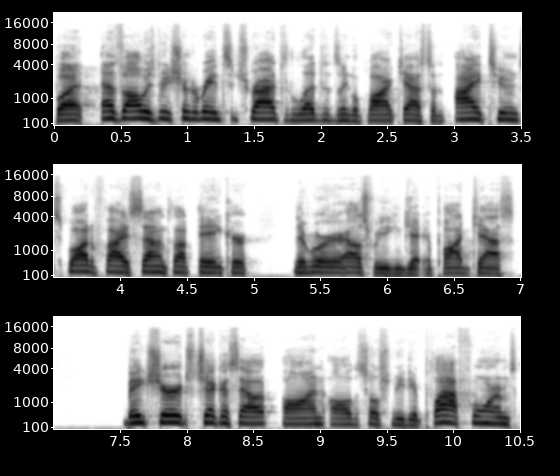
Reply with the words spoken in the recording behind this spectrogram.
But as always, be sure to rate and subscribe to the Legends Lingo podcast on iTunes, Spotify, SoundCloud, Anchor, and everywhere else where you can get your podcasts. Make sure to check us out on all the social media platforms,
